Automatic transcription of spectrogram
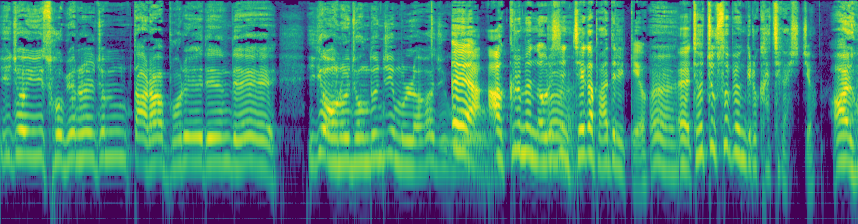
이 저 이 소변을 좀 따라 버려야 되는데 이게 어느 정도인지 몰라가지고. 예, 아 그러면 어르신 네. 제가 봐드릴게요. 네. 예, 저쪽 소변기로 같이 가시죠. 아이고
